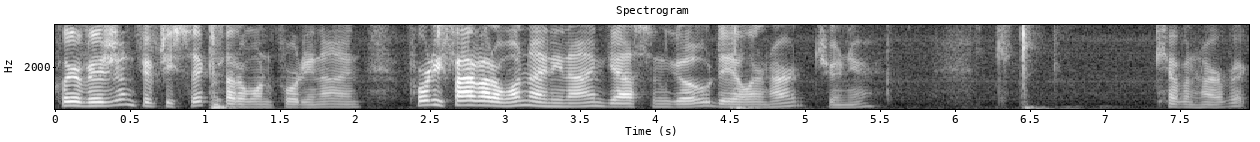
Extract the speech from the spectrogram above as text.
Clear Vision, 56 out of 149. 45 out of 199, Gas and Go, Dale Earnhardt Jr. Kevin Harvick.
